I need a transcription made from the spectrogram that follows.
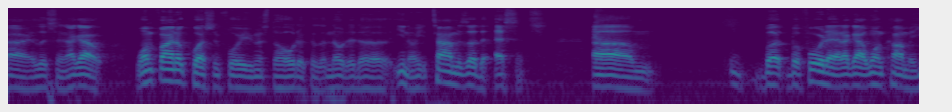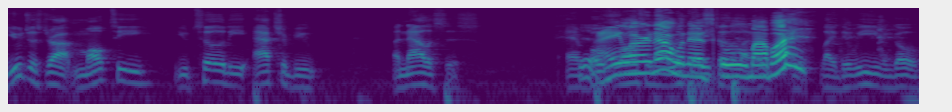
all right, listen, I got one final question for you, Mr. Holder, because I know that uh, you know your time is of the essence. Um, but before that, I got one comment. You just dropped multi utility attribute analysis. And yeah. I ain't learned that one at school, like, my boy. Like, did we even go?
